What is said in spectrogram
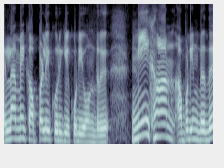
எல்லாமே கப்பலை குறிக்கக்கூடிய ஒன்று. நீகான் அப்படின்றது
